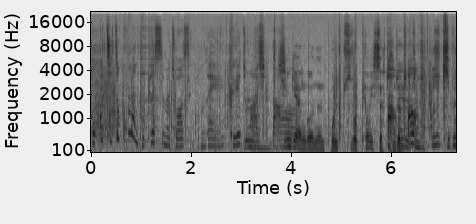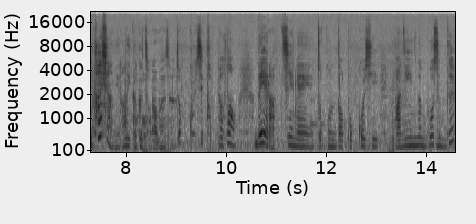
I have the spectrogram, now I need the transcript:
벚꽃이 조금만 더 폈으면 좋았을 건데 그게 좀 음, 아쉽다. 신기한 거는 볼수록 펴 있어. 점점 어, 점점. 이게 기분 탓이 아니라니까 그쵸? 어 맞아. 조금씩 덮여서 내일 아침에 조금 더 벚꽃이 많이 있는 모습들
